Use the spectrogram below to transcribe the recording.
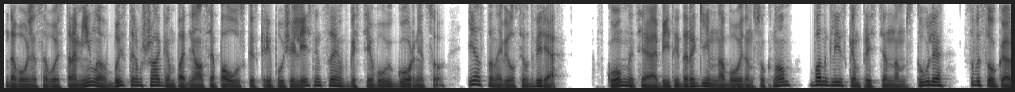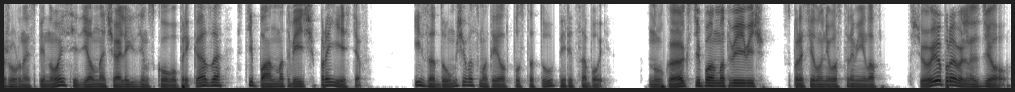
Довольно собой Стромилов быстрым шагом поднялся по узкой скрипучей лестнице в гостевую горницу и остановился в дверях. В комнате, обитой дорогим набойным сукном, в английском пристенном стуле с высокой ажурной спиной сидел начальник земского приказа Степан Матвеевич Проестев и задумчиво смотрел в пустоту перед собой. «Ну как, Степан Матвеевич?» – спросил у него Стромилов. «Все я правильно сделал?»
